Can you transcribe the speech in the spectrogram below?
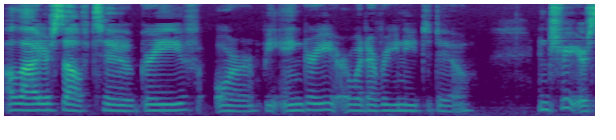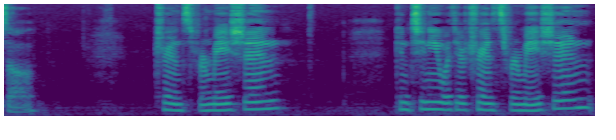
Allow yourself to grieve or be angry or whatever you need to do. And treat yourself. transformation. Continue with your transformation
